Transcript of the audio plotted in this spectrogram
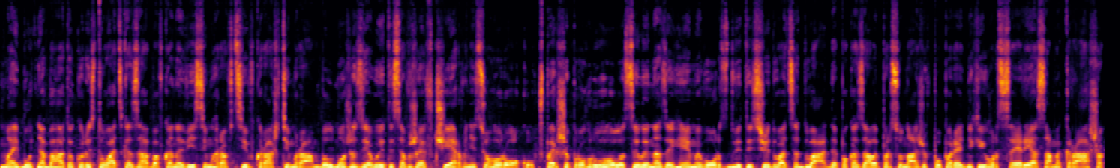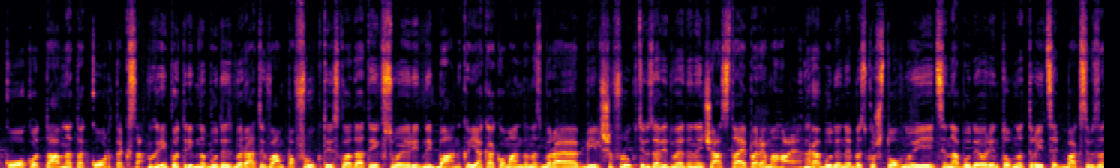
Майбутня багатокористувацька забавка на 8 гравців Crash Team Rumble може з'явитися вже в червні цього року. Вперше про гру оголосили на The Game Awards 2022, де показали персонажів попередніх ігор серії, а саме Краша, Коко, Тавна та Кортекса. В грі потрібно буде збирати вампа фрукти і складати їх в своєрідний банк. Яка команда назбирає більше фруктів за відведений час, та й перемагає. Гра буде не безкоштовною, її ціна буде орієнтовно 30 баксів за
